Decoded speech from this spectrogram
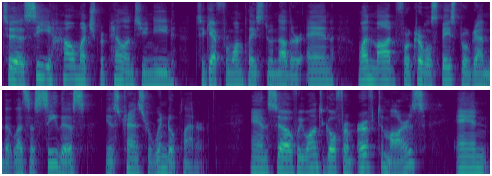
to see how much propellant you need to get from one place to another. And one mod for Kerbal Space Program that lets us see this is Transfer Window Planner. And so if we want to go from Earth to Mars, and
